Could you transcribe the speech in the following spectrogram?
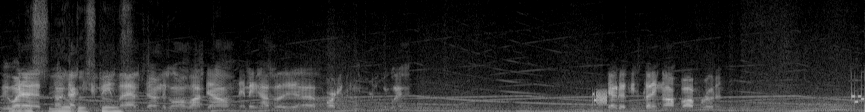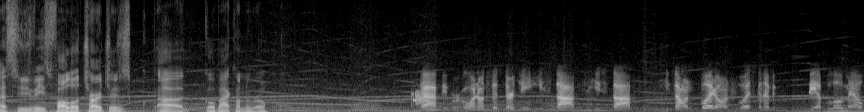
We want to contact the Humane. Lab, tell them to go on lockdown. They may have a uh, party coming from the way. Negative, he's cutting off off-roading. SUVs follow chargers. Uh, go back on the road. Copy. We're going on to the 13. He stopped. He stopped. He's on foot. On foot. It's going to be a blue male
